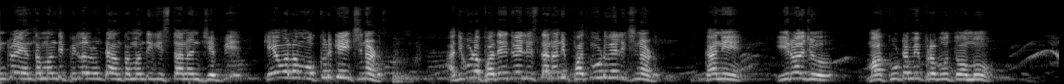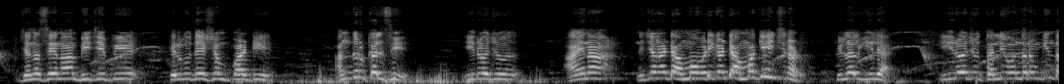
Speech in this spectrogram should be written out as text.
ఇంట్లో ఎంతమంది పిల్లలు ఉంటే అంతమందికి ఇస్తానని చెప్పి కేవలం ఒక్కరికే ఇచ్చినాడు. అది కూడా పదహైదు వేలు ఇస్తానని పదమూడు వేలు ఇచ్చినాడు. కానీ ఈరోజు మా కూటమి ప్రభుత్వము జనసేన బీజేపీ తెలుగుదేశం పార్టీ అందరూ కలిసి ఈరోజు ఆయన నిజంగా అమ్మ ఒడి కంటే అమ్మకే ఇచ్చినాడు. పిల్లలకి ఇలా ఈరోజు తల్లి వందనం కింద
